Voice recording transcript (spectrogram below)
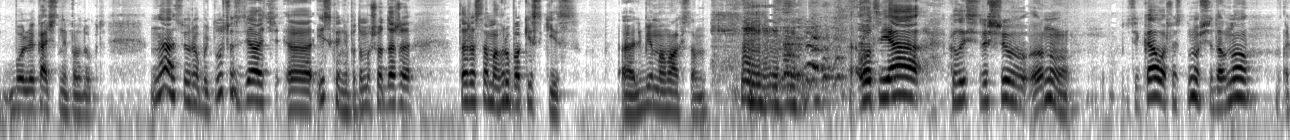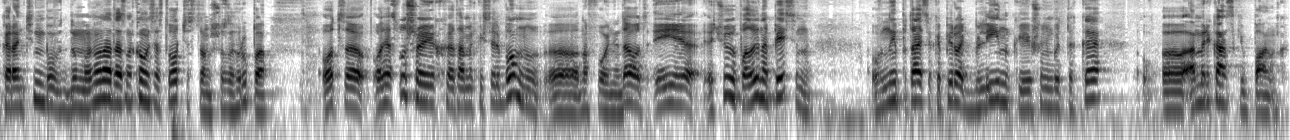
більш качественний продукт. Надо цього робити. Лучше зробити е, іскренне, тому що даже та же сама група Kiss-Kiss, е, любима Максом. От я колись вирішив, ну, цікаво, щось, ну, ще давно, карантин був, думаю, ну, треба знайомитися з творчеством, що за група. От, е, от я слушаю їх, там якийсь альбом ну, е, на фоні, да, от, і я чую половина пісень, вони питаються копірувати Blink і щось таке, е, американський панк.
